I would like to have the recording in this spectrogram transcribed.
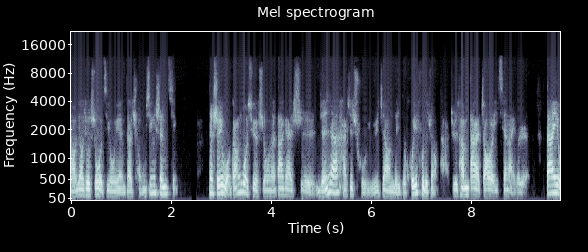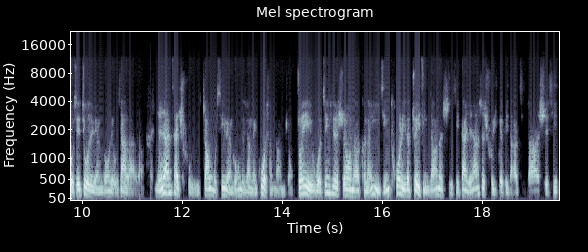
然后要求所有机构员再重新申请，那所以我刚过去的时候呢，大概是仍然还是处于这样的一个恢复的状态，就是他们大概招了一千来个人，当然也有些旧的员工留下来了，仍然在处于招募新员工的这样的一个过程当中。所以我进去的时候呢，可能已经脱离了最紧张的时期，但仍然是处于一个比较紧张的时期。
